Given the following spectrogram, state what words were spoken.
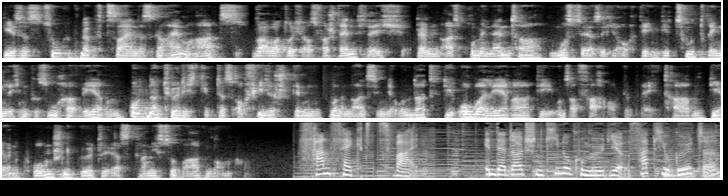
Dieses Zugeknöpftsein des Geheimrats war aber durchaus verständlich, denn als Prominenter musste er sich auch gegen die zudringlichen Besucher wehren. Und natürlich gibt es auch viele Stimmen von dem 19. Jahrhundert, die Oberlehrer, die unser Fach auch geprägt haben, die einen komischen Goethe erst gar nicht so wahrgenommen haben. Fun Fact 2. In der deutschen Kinokomödie Fuck you Goethe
